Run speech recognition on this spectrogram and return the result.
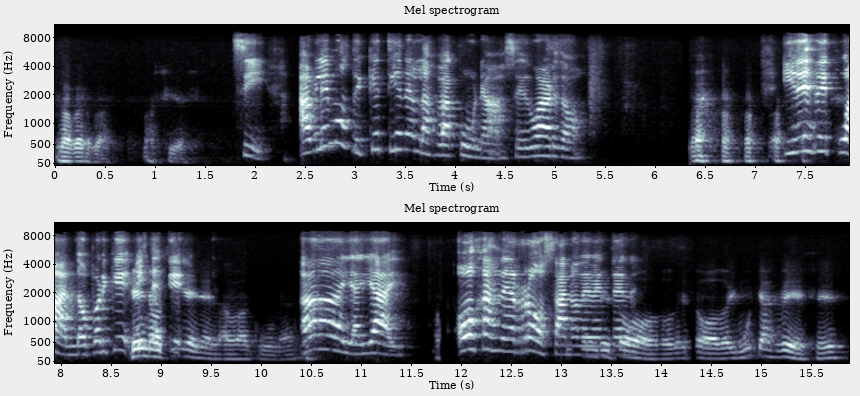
la verdad, así es. Sí, hablemos de qué tienen las vacunas, Eduardo. ¿Y desde cuándo? Porque ¿Qué no tienen las vacunas? Ay, ay, ay. Hojas de rosa no deben tener. De todo, de todo. Y muchas veces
